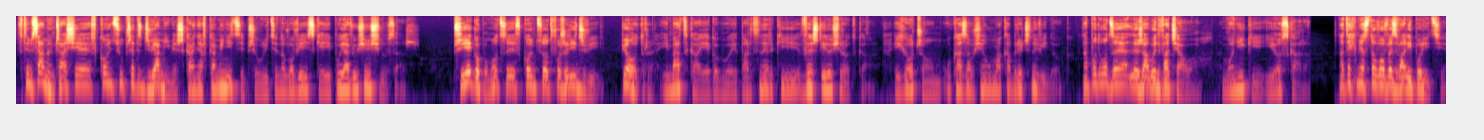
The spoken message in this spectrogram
W tym samym czasie w końcu przed drzwiami mieszkania w kamienicy przy ulicy Nowowiejskiej pojawił się ślusarz. Przy jego pomocy w końcu otworzyli drzwi. Piotr i matka jego byłej partnerki weszli do środka. Ich oczom ukazał się makabryczny widok. Na podłodze leżały dwa ciała Moniki i Oskara. Natychmiastowo wezwali policję.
